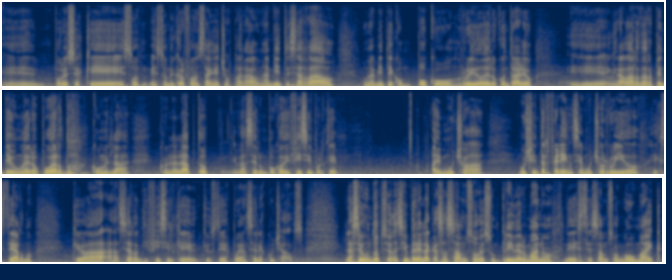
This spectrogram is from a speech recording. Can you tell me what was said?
Eh, por eso es que estos, estos micrófonos están hechos para un ambiente cerrado, un ambiente con poco ruido, de lo contrario eh, grabar de repente en un aeropuerto con la, con la laptop va a ser un poco difícil porque hay mucha, mucha interferencia, mucho ruido externo que va a hacer difícil que, que, ustedes puedan ser escuchados. La segunda opción es siempre de la casa Samsung, es un primo hermano de este Samsung Go Mic.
